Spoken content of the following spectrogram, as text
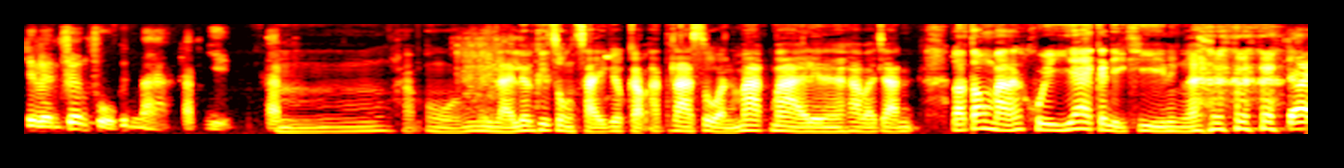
เจริญเฟื่องฟูขึ้นมาครับยินครับครับโอ้มีหลายเรื่องที่สงสัยเกี่ยวกับอัตราส่วนมากมายเลยนะครับ อาจารย์เราต้องมาคุยแยกกันอีกทีหนึ่งแล้วใช่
